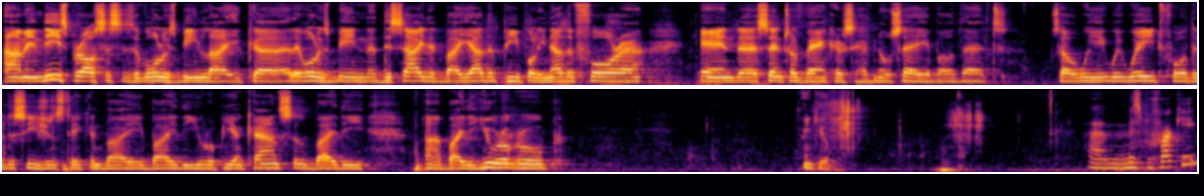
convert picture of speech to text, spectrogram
I mean, these processes have always been like, uh, they've always been decided by other people in other fora, and uh, central bankers have no say about that. So we, we wait for the decisions taken by, by the European Council, by the, uh, by the Eurogroup. Thank you. Um, Ms. Bufacchi?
